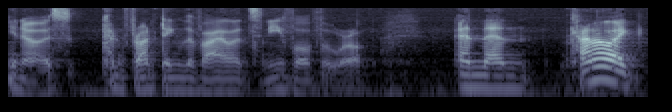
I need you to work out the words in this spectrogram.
you know is confronting the violence and evil of the world, and then kind of like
